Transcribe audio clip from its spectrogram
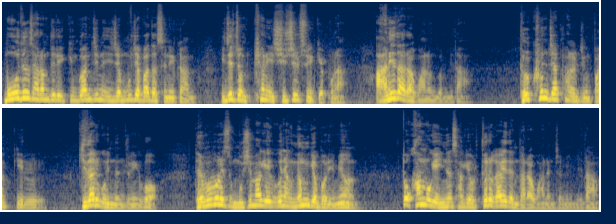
모든 사람들이 김관진은 이제 무죄 받았으니까 이제 좀 편히 쉬실 수 있겠구나. 아니다라고 하는 겁니다. 더 큰 재판을 지금 받기를 기다리고 있는 중이고 대법원에서 무심하게 그냥 넘겨버리면 또 감옥에 있는 4개월 들어가야 된다라고 하는 점입니다.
